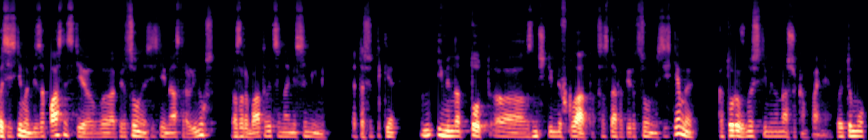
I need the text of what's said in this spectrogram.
подсистема безопасности в операционной системе Astra Linux разрабатывается нами самими. Это все-таки именно тот э, значительный вклад в состав операционной системы, которую вносит именно наша компания. Поэтому,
